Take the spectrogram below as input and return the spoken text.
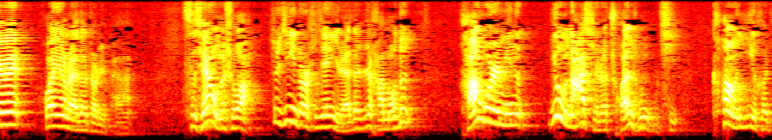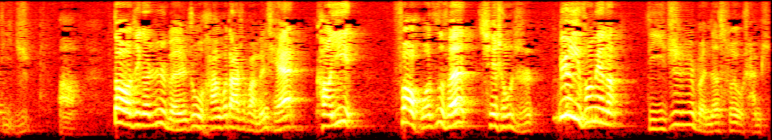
列位，欢迎来到这里拍案。此前我们说啊，最近一段时间以来的日韩矛盾，韩国人民呢又拿起了传统武器抗议和抵制啊，到这个日本驻韩国大使馆门前抗议，放火自焚、切手指。另一方面呢，抵制日本的所有产品，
